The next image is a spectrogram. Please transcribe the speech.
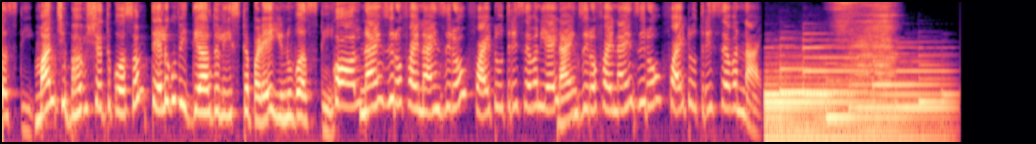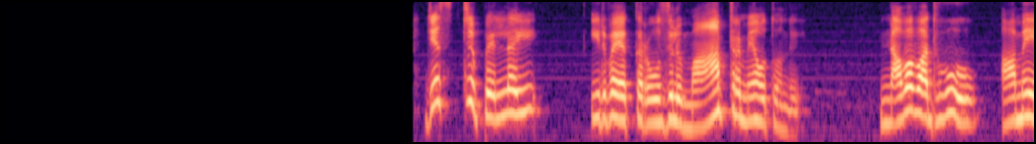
యూనివర్సిటీ. మంచి భవిష్యత్తు కోసం తెలుగు విద్యార్థులు ఇష్టపడే university. Call nine zero five nine zero five two three seven eight nine zero five nine zero five two three seven nine. Just పెళ్ళై ఇరవై ఒక్క రోజులు మాత్రమే అవుతుంది. నవవధువు ఆమె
